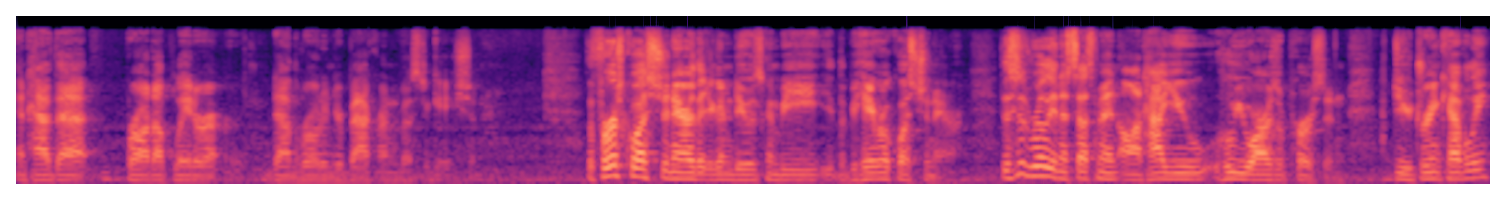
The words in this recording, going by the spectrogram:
and have that brought up later down the road in your background investigation. The first questionnaire that you're going to do is going to be the behavioral questionnaire. This is really an assessment on how you, who you are as a person. Do you drink heavily?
